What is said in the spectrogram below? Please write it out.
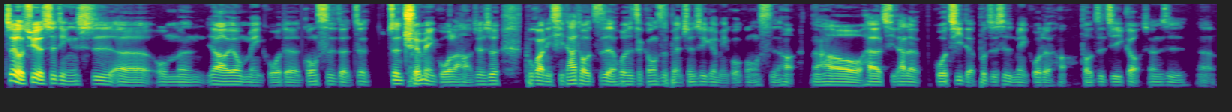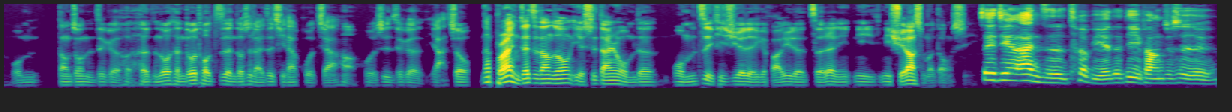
最有趣的事情是，呃，我们要用美国的公司的这这全美国了哈，就是说，不管你其他投资人或者这公司本身是一个美国公司哈，然后还有其他的国际的，不只是美国的哈投资机构，像是呃我们当中的这个很很多很多投资人都是来自其他国家哈，或者是这个亚洲。那 Brian 你在这当中也是担任我们的我们自己 TGA 的一个法律的责任，你你你学到什么东西？这件案子特别的地方就是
